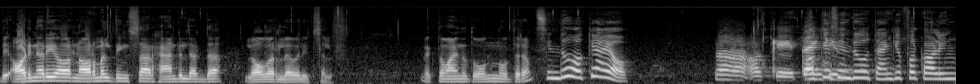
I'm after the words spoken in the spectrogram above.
the ordinary or normal things are handled at the lower level itself വ്യക്തമായെന്ന് തോന്നുന്നു ഉത്തരം? സിന്ധു ഓക്കെ ആയോ? Okay Sindhu. Thank you for calling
